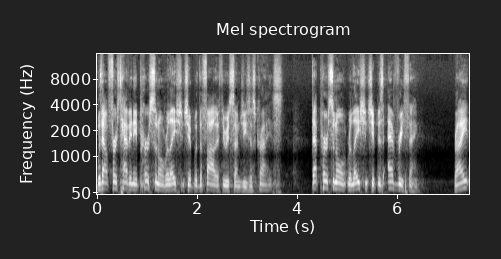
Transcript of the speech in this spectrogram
without first having a personal relationship with the Father through his Son, Jesus Christ. That personal relationship is everything, right?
